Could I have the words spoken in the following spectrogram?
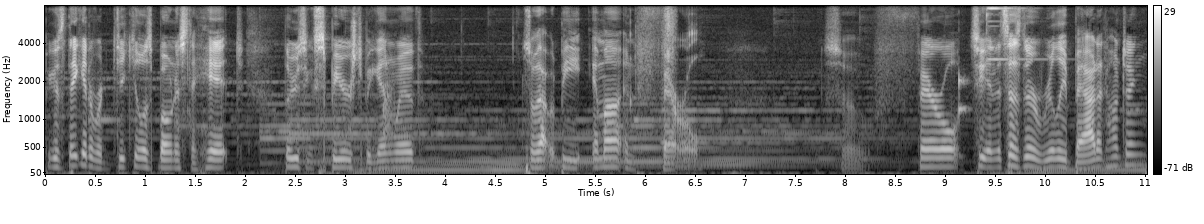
because they get a ridiculous bonus to hit. They're using spears to begin with. So that would be Emma and Feral. So, Feral. See, and it says they're really bad at hunting.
